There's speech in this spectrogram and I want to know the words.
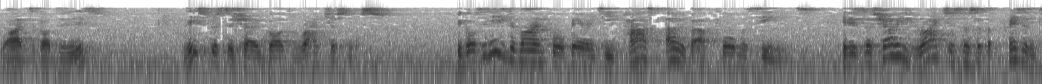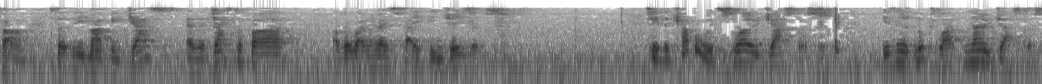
Why does God do this? This was to show God's righteousness. Because in his divine forbearance he passed over former sins. It is to show his righteousness at the present time so that he might be just and the justifier of the one who has faith in Jesus. See, the trouble with slow justice is that it looks like no justice.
